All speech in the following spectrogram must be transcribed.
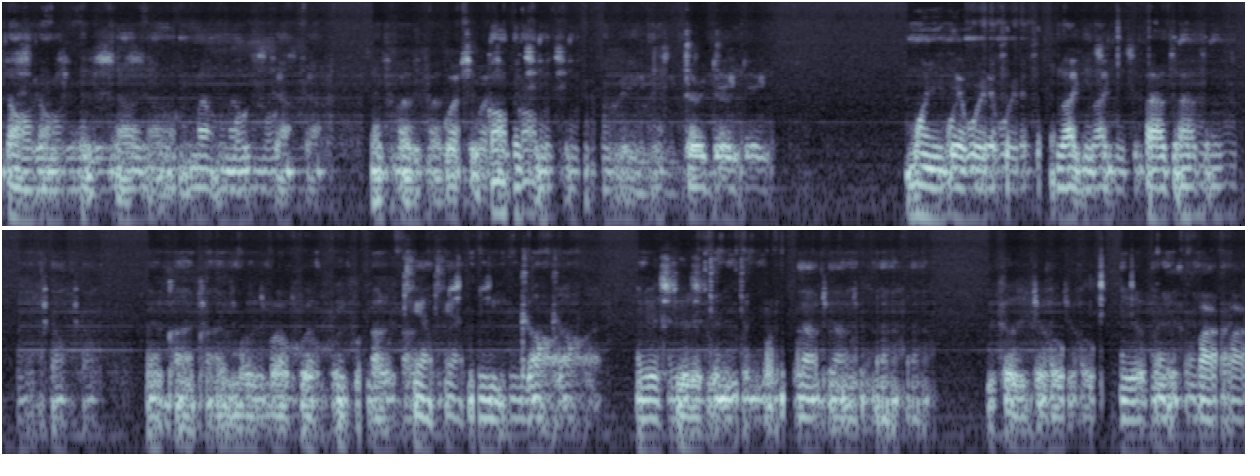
stone on the mountain. Moses. Thank you, Father, for watching the conference. This third day, morning there were about thousand. And contract Moses brought forth people out of camp God. And they stood at the mountain because Jehovah stood in the fire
